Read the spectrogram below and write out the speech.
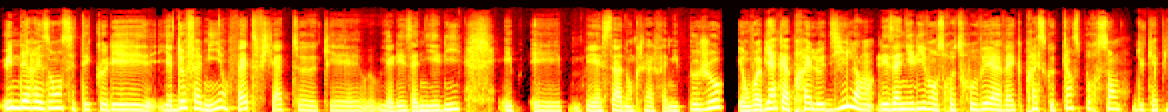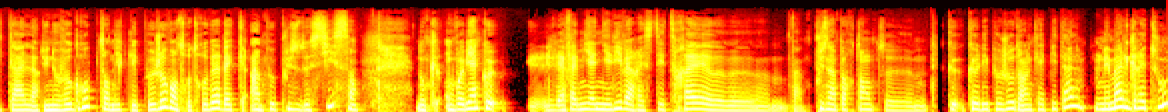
Une des raisons, c'était que les, il y a deux familles en fait, Fiat euh, qui est, où il y a les Agnelli et, PSA, donc la famille Peugeot. Et on voit bien qu'après le deal, hein, les Agnelli vont se retrouver avec presque 15% du capital du nouveau groupe, tandis que les Peugeot vont se retrouver avec un peu plus de 6. Donc on voit bien que la famille Agnelli va rester très, euh, enfin, plus importante euh, que, que les Peugeot dans le capital. Mais malgré tout,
